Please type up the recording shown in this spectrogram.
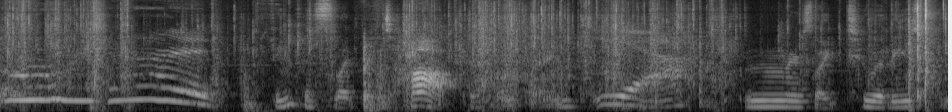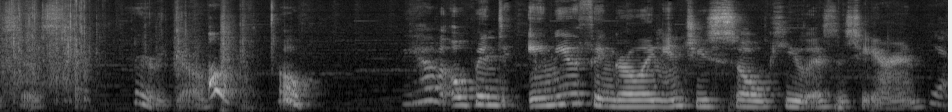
Oh my god. I think is like the top or something. Yeah. And then there's like two of these pieces. There we go. Oh. Oh. We have opened Amy the Fingerling, and she's so cute, isn't she, Erin? Yeah.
